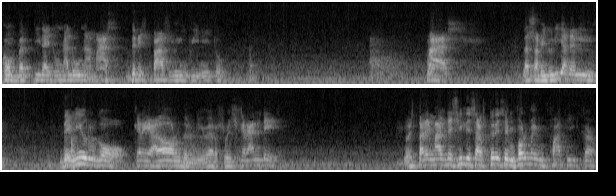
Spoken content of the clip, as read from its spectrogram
convertida en una luna más del espacio infinito. Más, la sabiduría del demiurgo, creador del universo, es grande. No está de más decirles a ustedes en forma enfática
